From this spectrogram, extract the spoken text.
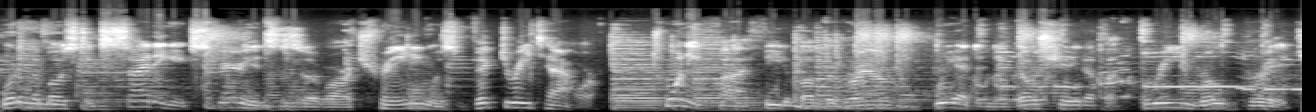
One of the most exciting experiences of our training was Victory Tower. 25 feet above the ground, we had to negotiate up a three-rope bridge,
